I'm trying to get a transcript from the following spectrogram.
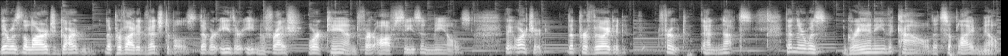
There was the large garden that provided vegetables that were either eaten fresh or canned for off season meals, the orchard that provided fruit and nuts. Then there was Granny the cow that supplied milk,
